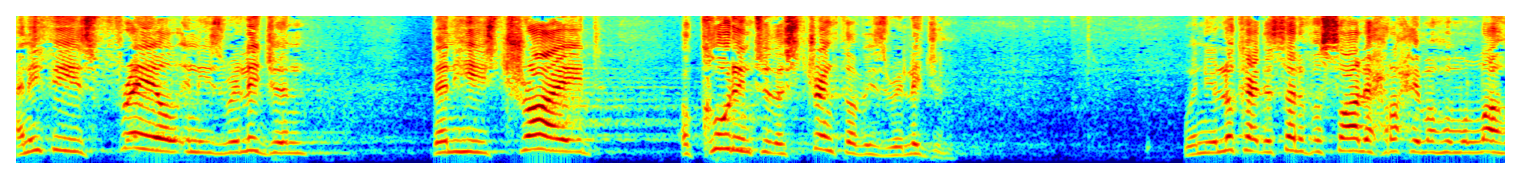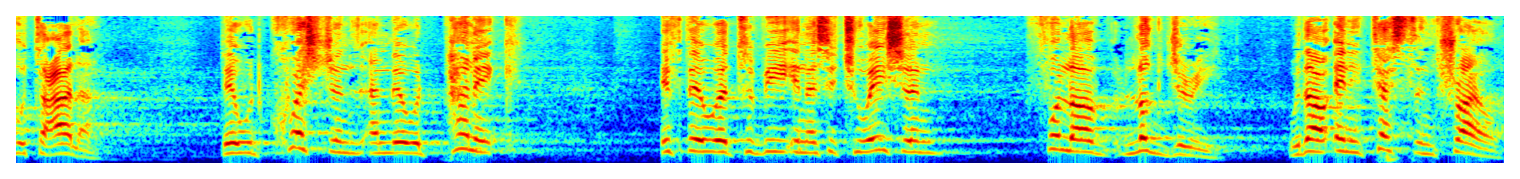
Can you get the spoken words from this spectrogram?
And if he is frail in his religion, then he is tried according to the strength of his religion. When you look at the Salaf al-Salih rahimahumullah ta'ala, they would question and they would panic if they were to be in a situation full of luxury without any test and trial.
